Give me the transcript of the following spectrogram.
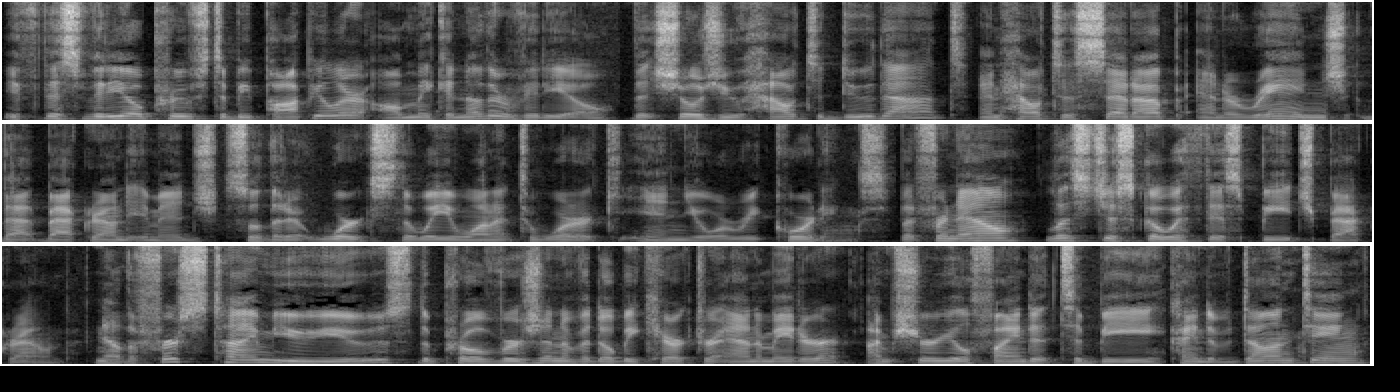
If this video proves to be popular, I'll make another video that shows you how to do that and how to set up and arrange that background image so that it works the way you want it to work in your recordings. But for now, let's just go with this beach background. Now the first first time you use the pro version of Adobe Character Animator, I'm sure you'll find it to be kind of daunting.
